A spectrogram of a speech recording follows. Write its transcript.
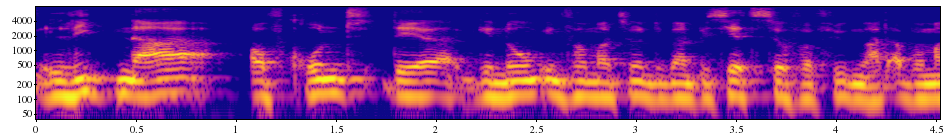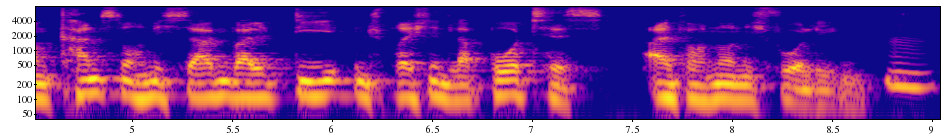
liegt nahe aufgrund der Genominformationen, die man bis jetzt zur Verfügung hat. Aber man kann es noch nicht sagen, weil die entsprechenden Labortests einfach noch nicht vorliegen. Hm.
